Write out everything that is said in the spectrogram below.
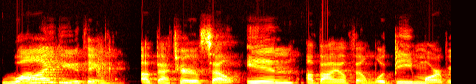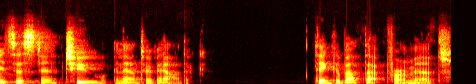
Why do you think a bacterial cell in a biofilm would be more resistant to an antibiotic? Think about that for a minute.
